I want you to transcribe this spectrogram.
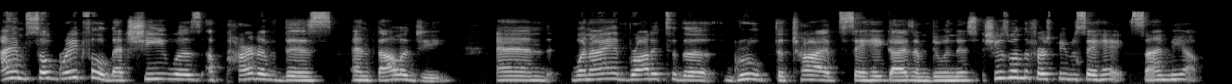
I am so grateful that she was a part of this anthology. And when I had brought it to the group, the tribe, to say, hey guys, I'm doing this, she was one of the first people to say, hey, sign me up.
